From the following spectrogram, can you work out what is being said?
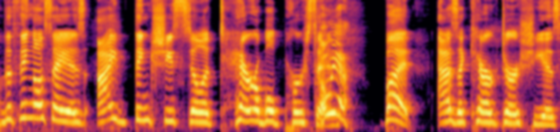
the thing I'll say is I think she's still a terrible person. oh yeah. But as a character, she is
